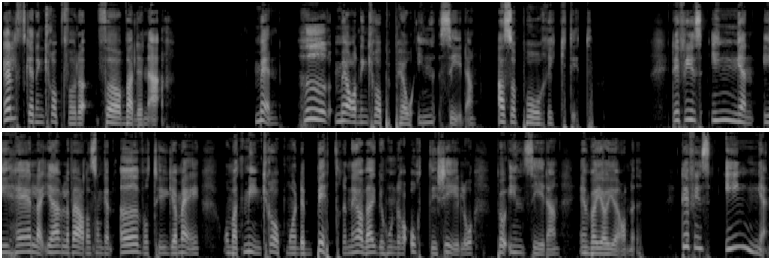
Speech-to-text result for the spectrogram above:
Älska din kropp för, för vad den är. Men hur mår din kropp på insidan? Alltså på riktigt. Det finns ingen i hela jävla världen som kan övertyga mig om att min kropp mådde bättre när jag vägde 180 kilo på insidan än vad jag gör nu. Det finns ingen,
